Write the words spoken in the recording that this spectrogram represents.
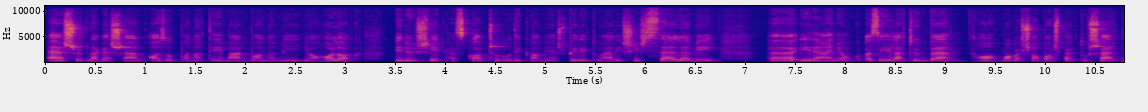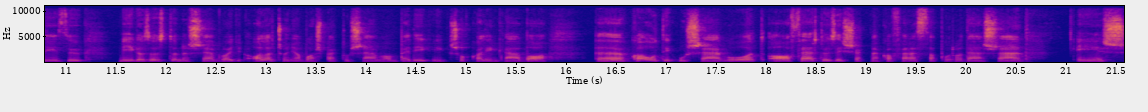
elsődlegesen azokban a témákban, ami így a halak minőséghez kapcsolódik, ami a spirituális és szellemi irányok az életünkbe, ha magasabb aspektusát nézzük, még az ösztönösebb vagy alacsonyabb aspektusában pedig sokkal inkább a kaotikusságot, a fertőzéseknek a felszaporodását, és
